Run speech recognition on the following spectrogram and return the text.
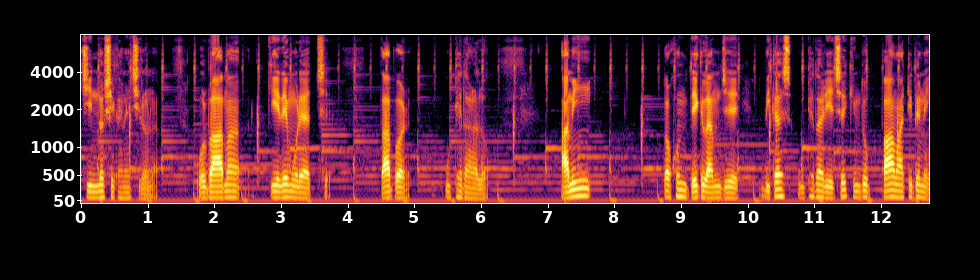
চিহ্ন সেখানে ছিল না। ওর বাবা মা কেঁদে মরে যাচ্ছে। তারপর উঠে দাঁড়াল। আমি তখন দেখলাম যে বিকাশ উঠে দাঁড়িয়েছে, কিন্তু পা মাটিতে নেই।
